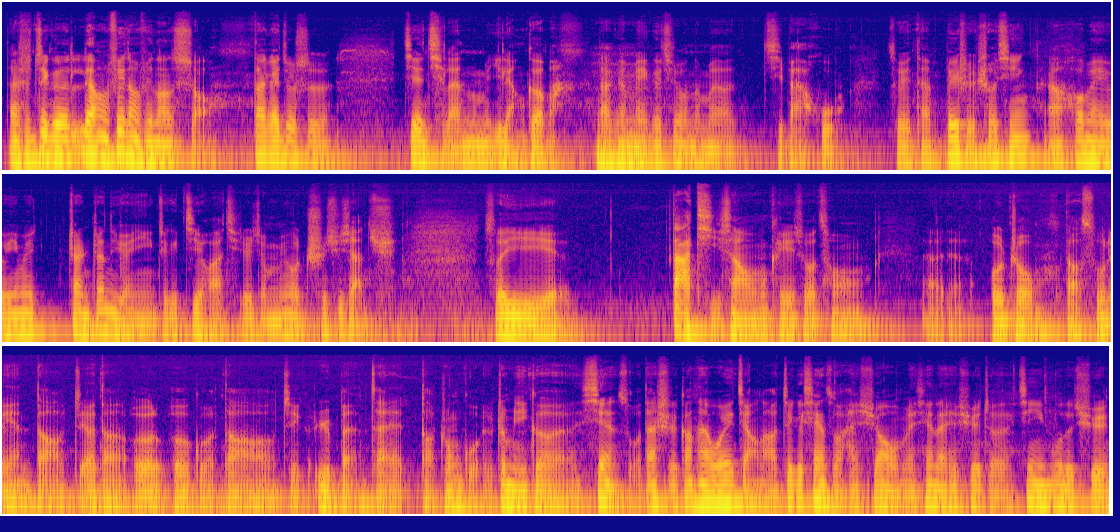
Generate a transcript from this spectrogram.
但是这个量非常非常少，大概就是。建起来那么一两个吧，大概每个就有那么几百户，所以它杯水车薪。然后后面又因为战争的原因，这个计划其实就没有持续下去。所以大体上我们可以说从。呃，欧洲到苏联，到这到俄俄国，到这个日本，再到中国，有这么一个线索。但是刚才我也讲了，这个线索还需要我们现在学者进一步的去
